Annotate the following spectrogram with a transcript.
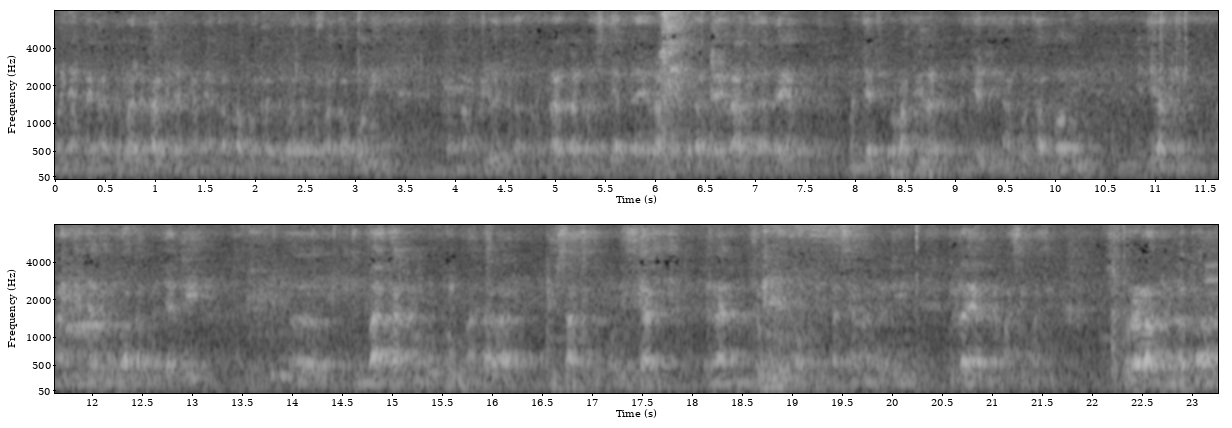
menyampaikan kepada kami dan kami akan laporkan kepada Bapak Kapolri karena beliau juga program di setiap daerah, daerah ada yang menjadi perwakilan menjadi anggota Polri yang nantinya tentu akan menjadi uh, jembatan menghubung antara instansi kepolisian dengan seluruh komunitas yang ada di wilayahnya masing-masing. Syukur Alhamdulillah Pak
